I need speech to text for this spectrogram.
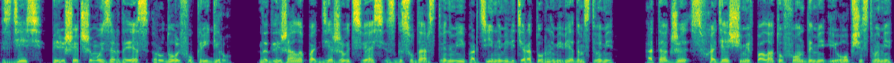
Здесь, перешедшему из РДС Рудольфу Кригеру, надлежало поддерживать связь с государственными и партийными литературными ведомствами, а также с входящими в палату фондами и обществами,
